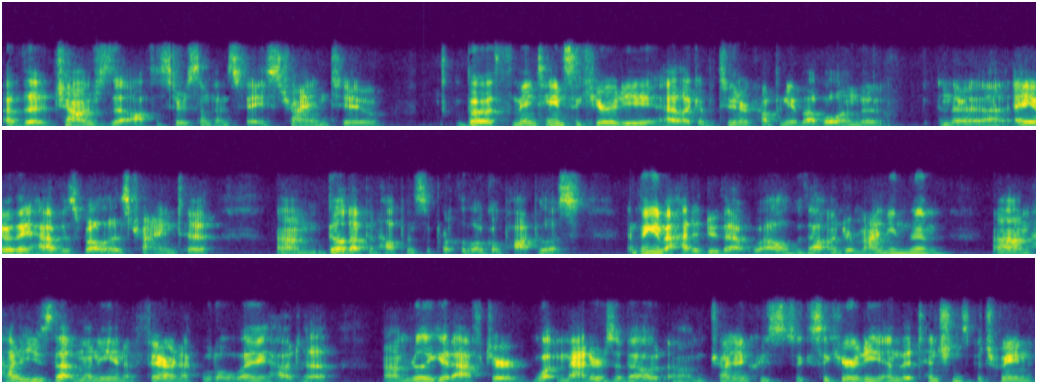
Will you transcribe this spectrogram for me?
of the challenges that officers sometimes face trying to both maintain security at like a platoon or company level in the in the uh, AO they have, as well as trying to um, build up and help and support the local populace. And thinking about how to do that well without undermining them, um, how to use that money in a fair and equitable way, how to um, really get after what matters about um, trying to increase security and the tensions between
